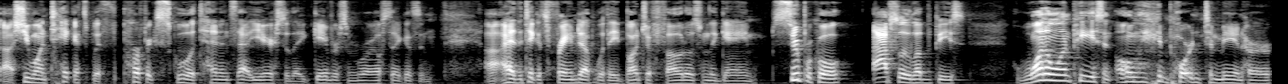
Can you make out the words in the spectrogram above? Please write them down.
Uh, she won tickets with perfect school attendance that year, so they gave her some Royals tickets, and uh, I had the tickets framed up with a bunch of photos from the game. Super cool. Absolutely love the piece. One on one piece and only important to me and her.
